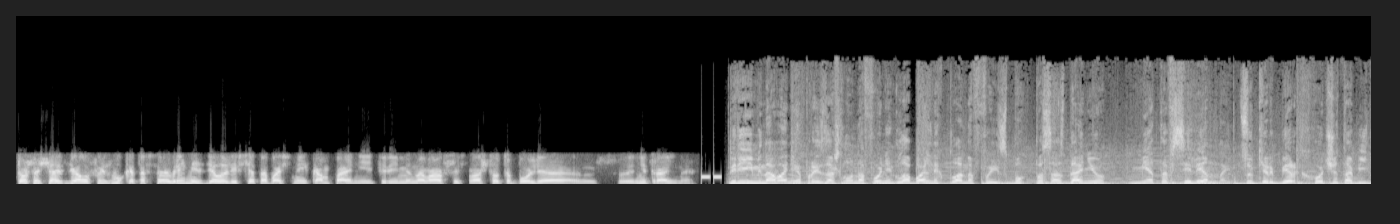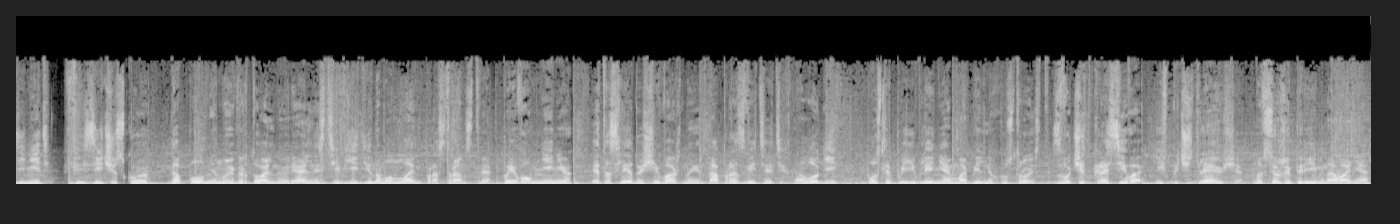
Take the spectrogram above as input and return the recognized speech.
То, что сейчас сделал Facebook, это в свое время сделали все табачные компании, переименовавшись во что-то более э, нейтральное. Переименование произошло на фоне глобальных планов Facebook по созданию метавселенной. Цукерберг хочет объединить физическую, дополненную виртуальную реальность в едином онлайн-пространстве. По его мнению, это следующий важный этап развития технологий после появления мобильных устройств. Звучит красиво и впечатляюще, но все же переименование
